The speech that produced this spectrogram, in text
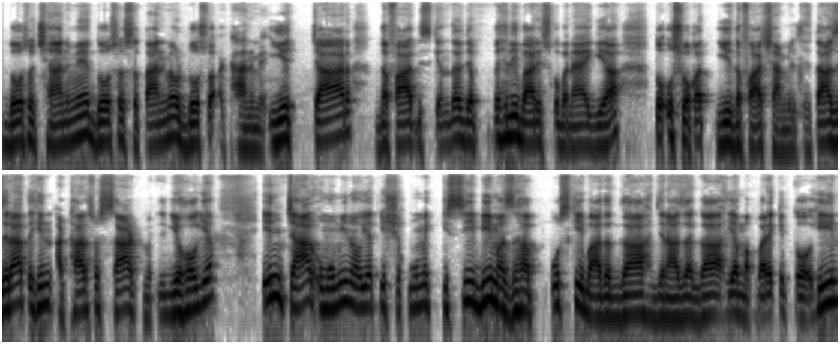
دو سو چھیانوے، دو سو ستانوے اور دو سو اٹھانوے۔ یہ چار دفعات اس کے اندر جب پہلی بار اس کو بنایا گیا تو اس وقت یہ دفعات شامل تھے۔ تعزیرات ہند اٹھارہ سو ساٹھ میں یہ ہو گیا۔ ان چار عمومی نوعیت کی شکلوں میں کسی بھی مذہب، اس کی عبادت گاہ، جنازہ گاہ یا مقبرے کی توہین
